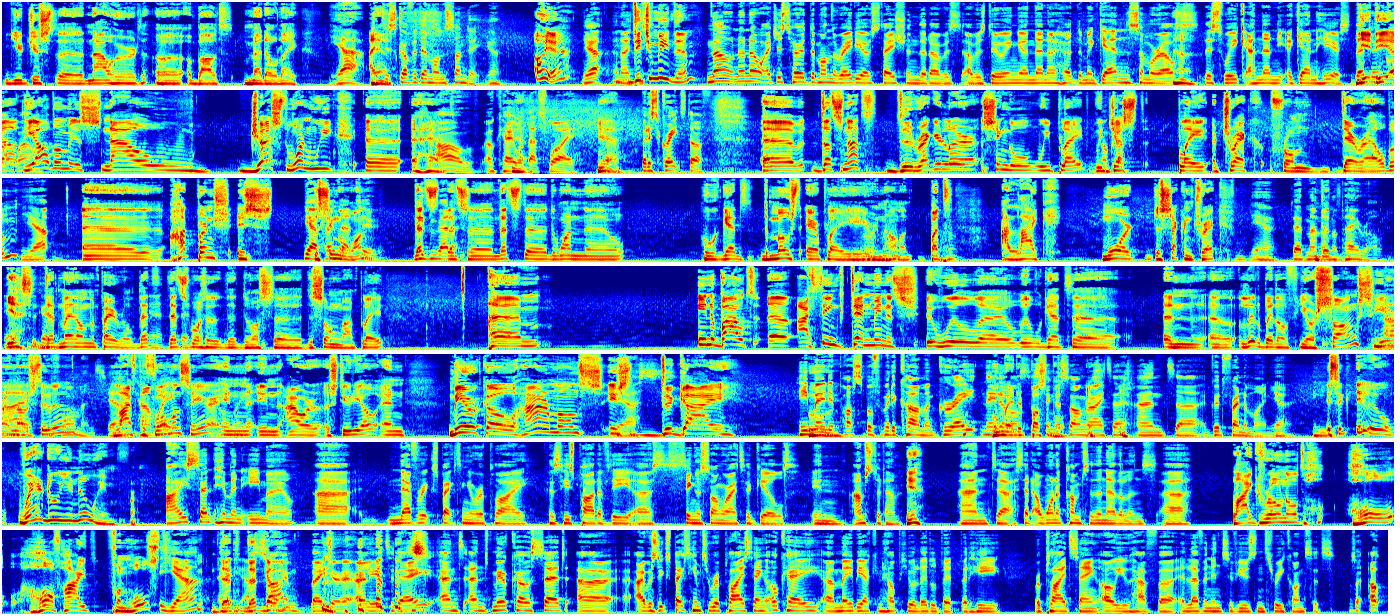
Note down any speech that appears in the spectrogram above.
you just uh, now heard uh, about Meadow Lake. Yeah, I Yeah. discovered them on Sunday. Yeah, Oh yeah? yeah. And I Did just- you meet them? No, no, no. I just heard them on the radio station that I was I was doing, and then I heard them again somewhere else Huh. this week, and then again here. So The, the, al- well. the album is now just one week uh, ahead. Oh, okay. Well, that's why. Yeah. but it's great stuff. Uh, that's not the regular single we played. We Okay. just play a track from their album. Yeah, Uh, Hot Punch is Yeah, the single that one. too. That's that's uh, that's the the one uh, who gets the most airplay here Mm-hmm. in Holland. But I like more the second track. yeah. Dead man That- on a payroll. Yeah, yes, that man on the payroll. That Yeah, it's that's good. was uh, that was uh, the song I played. Um, in about uh, I think ten minutes we'll uh, we'll get. Uh, an, a little bit of your songs here in our studio. performance, yeah. Live performance wait. here Can't in wait. in our studio. And Mirko Harmons is Yes. the guy. He Who- made it possible for me to come. A great Nederlandse singer-songwriter and uh, a good friend of mine. Yeah. He- it, uh, where do you know him from? I sent him an email, uh, never expecting a reply because he's part of the uh, singer-songwriter guild in Amsterdam. Yeah. And uh, I said, I want to come to the Netherlands. Uh, Like Ronald Ho- Hol Hofheid van Holst? Yeah, That- I, I that saw guy? him later earlier today, and and Mirko said uh, I was expecting him to reply saying, "Okay, uh, maybe I can help you a little bit," but he replied saying, "Oh, you have uh, eleven interviews and three concerts." I was like, "Oh,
